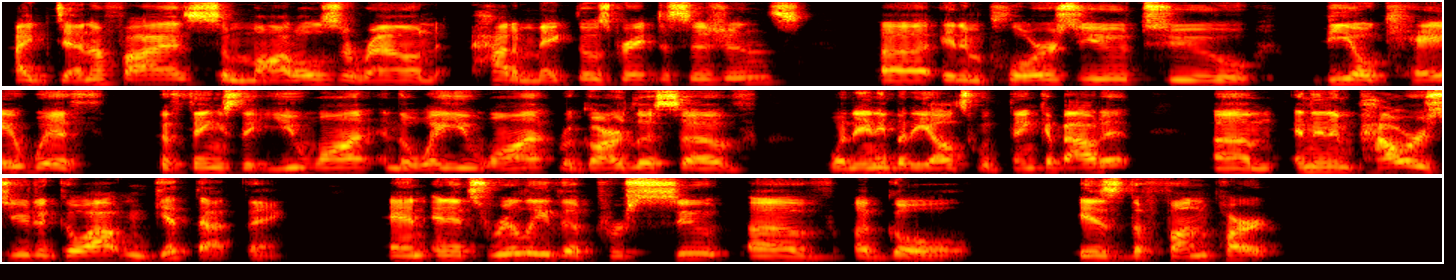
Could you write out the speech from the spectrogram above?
identifies some models around how to make those great decisions. Uh, it implores you to be okay with the things that you want and the way you want, regardless of what anybody else would think about it. Um, and then empowers you to go out and get that thing. And, and it's really the pursuit of a goal is the fun part.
